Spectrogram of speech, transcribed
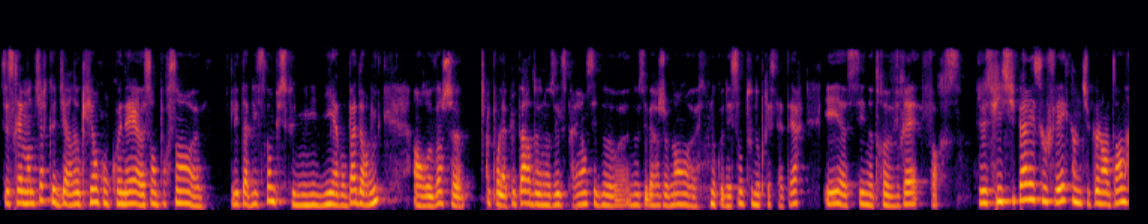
ce serait mentir que dire à nos clients qu'on connaît 100% l'établissement puisque nous n'y avons pas dormi. En revanche, pour la plupart de nos expériences et de nos, hébergements, nous connaissons tous nos prestataires et c'est notre vraie force. Je suis super essoufflée, comme tu peux l'entendre.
